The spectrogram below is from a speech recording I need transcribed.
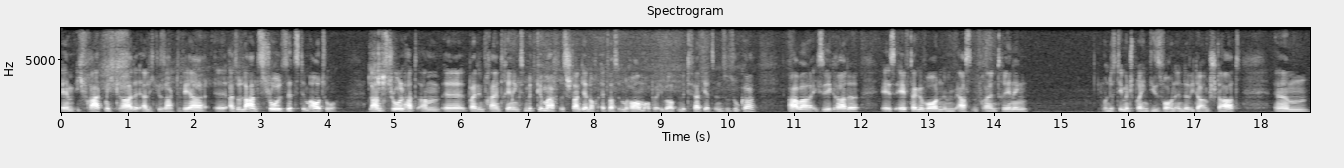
ähm, ich frage mich gerade, ehrlich gesagt, wer, äh, also Lance Stroll sitzt im Auto. Lance Stroll hat am, äh, bei den freien Trainings mitgemacht. Es stand ja noch etwas im Raum, ob er überhaupt mitfährt jetzt in Suzuka. Aber ich sehe gerade, er ist Elfter geworden im ersten freien Training und ist dementsprechend dieses Wochenende wieder am Start. Ähm,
